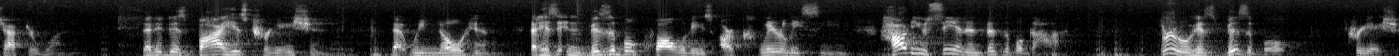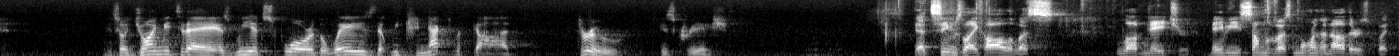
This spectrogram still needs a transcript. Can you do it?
chapter 1 that it is by his creation that we know him, that his invisible qualities are clearly seen. How do you see an invisible God? Through his visible creation. And so join me today as we explore the ways that we connect with God through his creation. It seems like all of us love nature. Maybe some of us more than others, but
